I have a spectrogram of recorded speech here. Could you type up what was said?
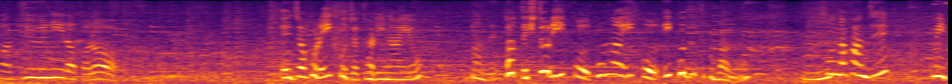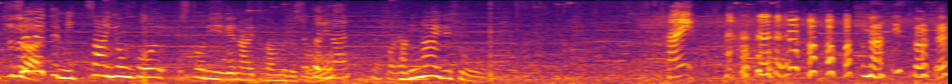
まあ12だから。えじゃあこれ1個じゃ足りないよ。なんで？だって1人1個こんな1個1個ずつ配るの、そんな感じ？3つぐせらい。めて34個1人入れないとダメでしょ？足りない？足りないでしょ。はい。何それ？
